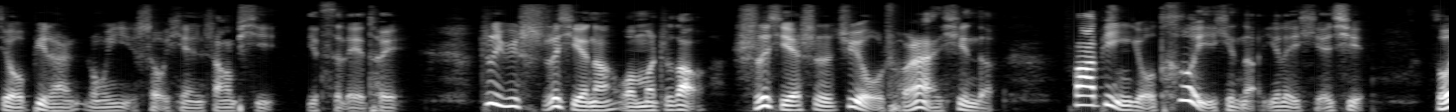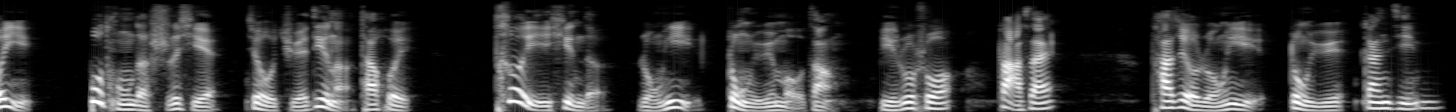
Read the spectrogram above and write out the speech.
就必然容易首先伤脾，以此类推。至于实邪呢，我们知道实邪是具有传染性的。发病有特异性的一类邪气，所以不同的实邪就决定了它会特异性的容易重于某脏。比如说炸腮，它就容易重于肝经、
